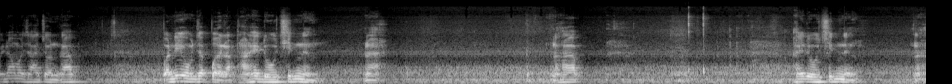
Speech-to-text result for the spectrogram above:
พี่น้องประชาชนครับ วันนี้ผมจะเปิดหลักฐานให้ดูชิ้นหนึ่งนะนะครับ ให้ดูชิ้นหนึ่งนะ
